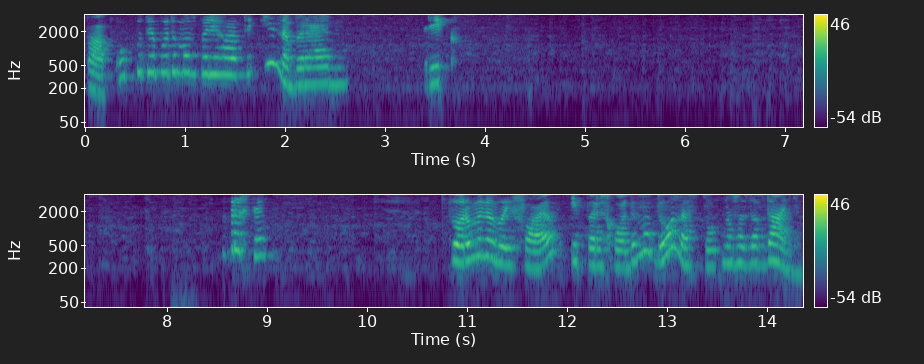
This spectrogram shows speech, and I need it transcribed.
папку, куди будемо зберігати, і набираємо рік. Зберегти. Створимо новий файл і переходимо до наступного завдання.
